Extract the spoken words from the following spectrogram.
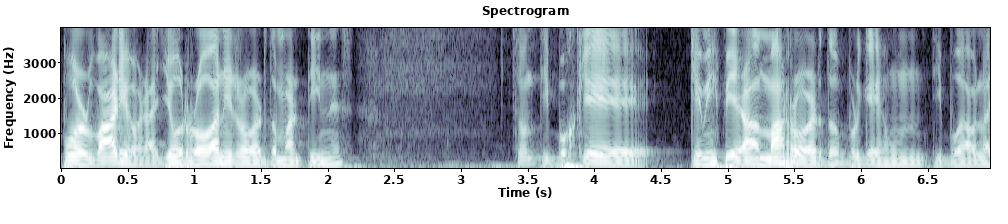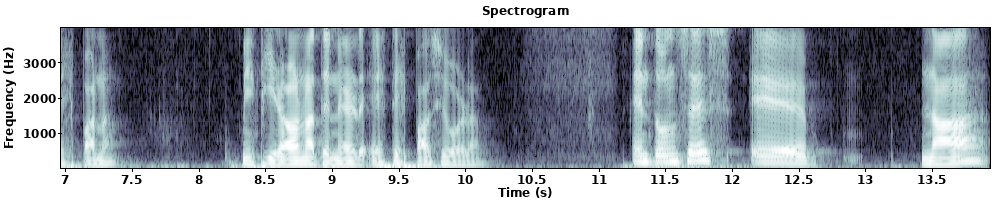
Por varios, ¿verdad? Joe Rogan y Roberto Martínez. Son tipos que, que me inspiraron más, Roberto, porque es un tipo de habla hispana. Me inspiraron a tener este espacio, ¿verdad? Entonces, eh, nada,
